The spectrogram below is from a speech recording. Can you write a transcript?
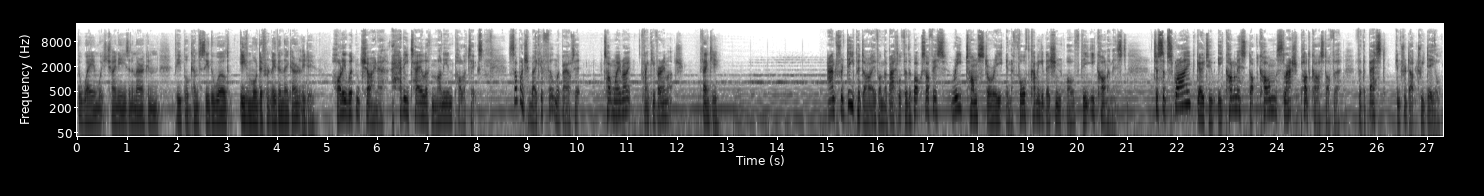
the way in which Chinese and American people come to see the world even more differently than they currently do. Hollywood and China, a heady tale of money and politics. Someone should make a film about it. Tom Wainwright, thank you very much. Thank you. And for a deeper dive on the battle for the box office, read Tom's story in the forthcoming edition of The Economist. To subscribe, go to economist.com slash podcast offer for the best introductory deal.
